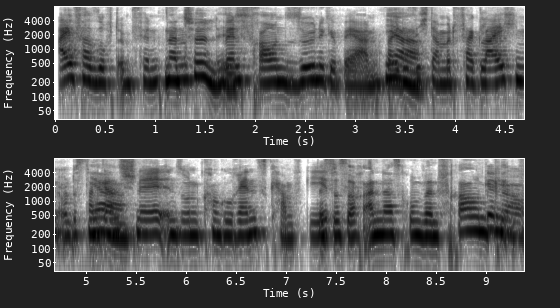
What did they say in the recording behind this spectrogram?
Eifersucht empfinden, Natürlich. wenn Frauen Söhne gebären, weil ja. die sich damit vergleichen und es dann ja. ganz schnell in so einen Konkurrenzkampf geht. Das ist auch andersrum, wenn Frauen, genau.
